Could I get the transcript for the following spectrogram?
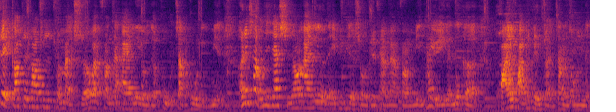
最高最高就是存满十二万放在 iLeo 的户账户里面，而且像我自己在使用 iLeo 的 APP 的时候，我觉得非常非常方便。它有一个那个划一划就可以转账的功能，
